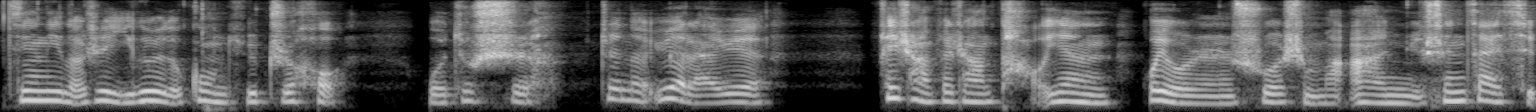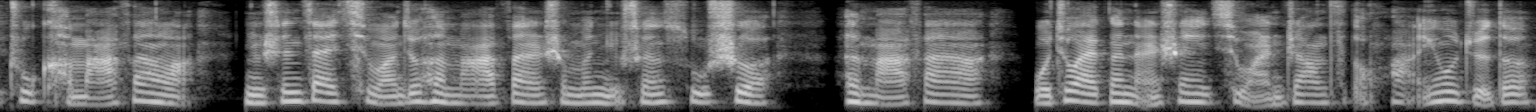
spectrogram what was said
经历了这一个月的共居之后，我就是真的越来越非常非常讨厌会有人说什么啊，女生在一起住可麻烦了，女生在一起玩就很麻烦，什么女生宿舍很麻烦啊，我就爱跟男生一起玩这样子的话，因为我觉得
